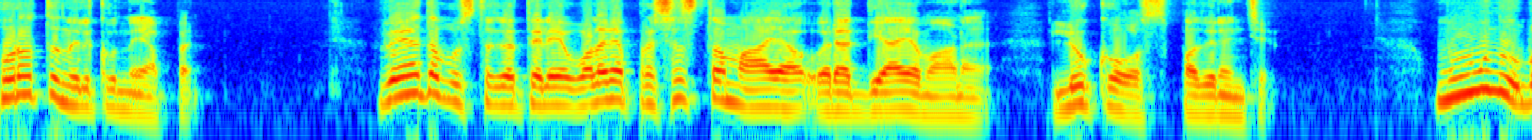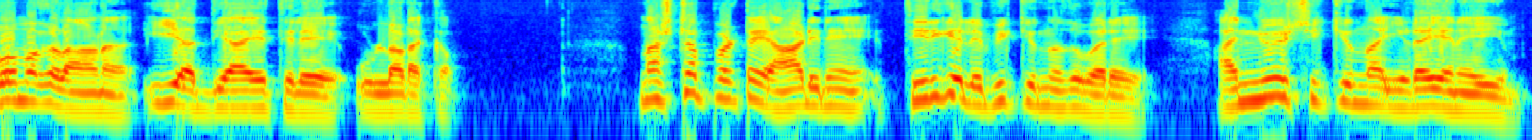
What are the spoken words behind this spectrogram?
പുറത്തു നിൽക്കുന്ന അപ്പൻ. വേദപുസ്തകത്തിലെ വളരെ പ്രശസ്തമായ ഒരധ്യായമാണ് ലൂക്കോസ് പതിനഞ്ച്. മൂന്ന് ഉപമകളാണ് ഈ അധ്യായത്തിലെ ഉള്ളടക്കം. നഷ്ടപ്പെട്ട ആടിനെ തിരികെ ലഭിക്കുന്നതുവരെ അന്വേഷിക്കുന്ന ഇടയനെയും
